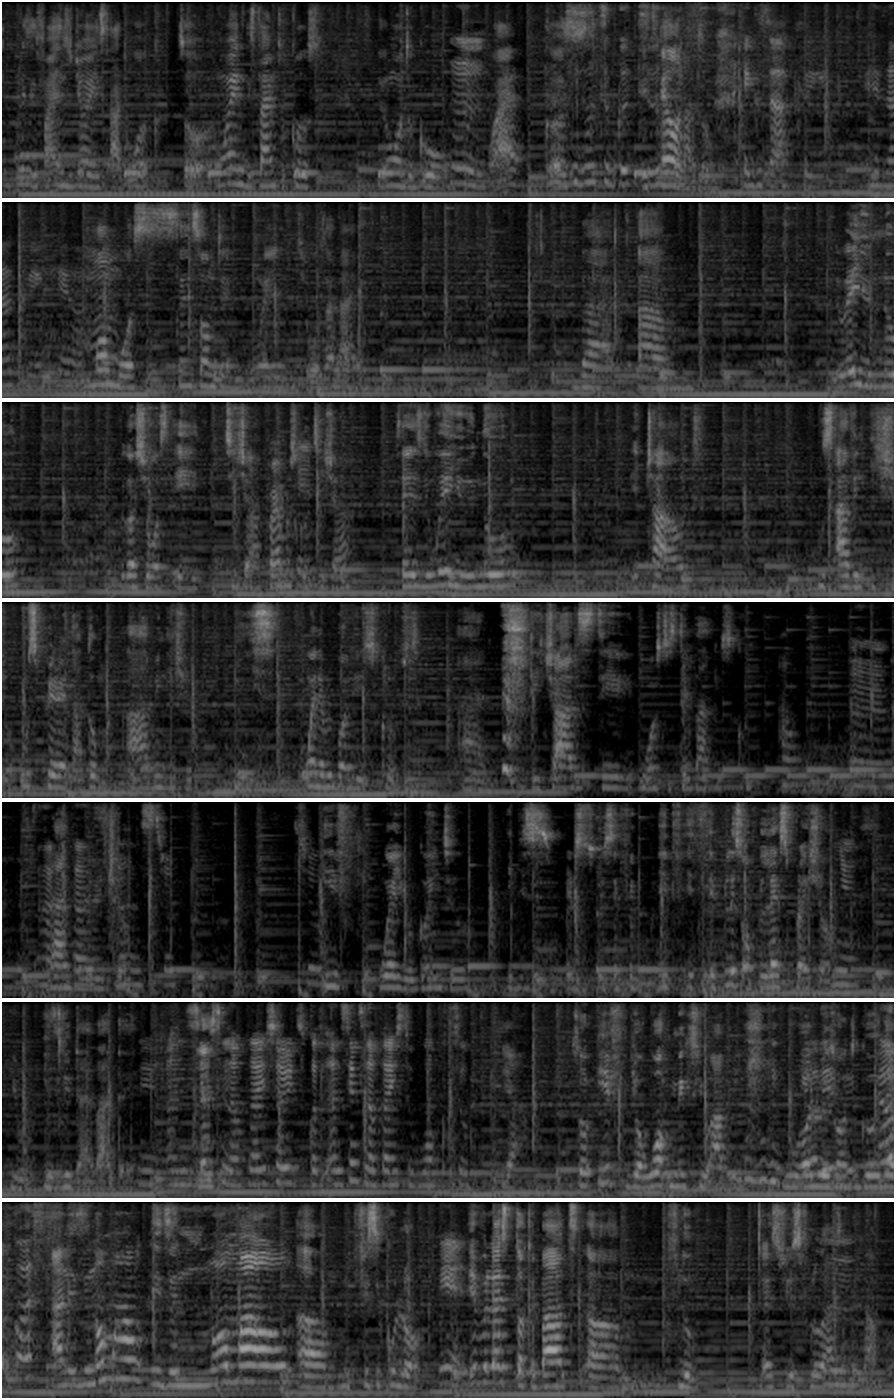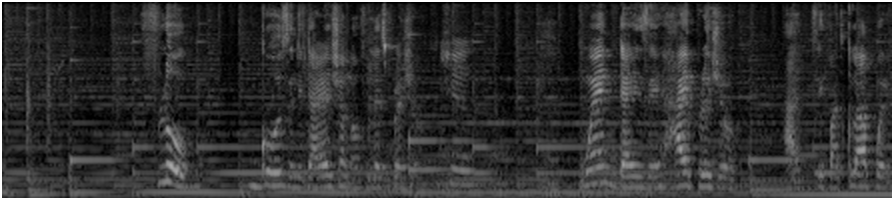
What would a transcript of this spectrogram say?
the place he finds joy is at work. So when it's time to close, they don't want to go. Mm. Why? You Because want to go to it's hell at home. Exactly. Exactly. Yeah. Mom was saying something when she was alive that um, the way you know because she was a teacher, a primary school Okay. teacher, says the way you know a child who's having issue, whose parents at home are having issue, is when everybody is closed the child still wants to stay back in school. Oh. Mm. That's very true. That's true. True. If where you're going to, if it's, it's if, if it's a place of less pressure, Yes. you easily divert there. Yeah. And the same thing applies. Sorry to cut. And the same thing applies to work too. Yeah. So if your work makes you happy, you always want to go there. Of course. And it's a normal, it's a normal um, physical law. Yeah. Even let's talk about um, flow. Let's use flow as an example. Flow goes in the direction of less pressure. True. When there is a high pressure at a particular point,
